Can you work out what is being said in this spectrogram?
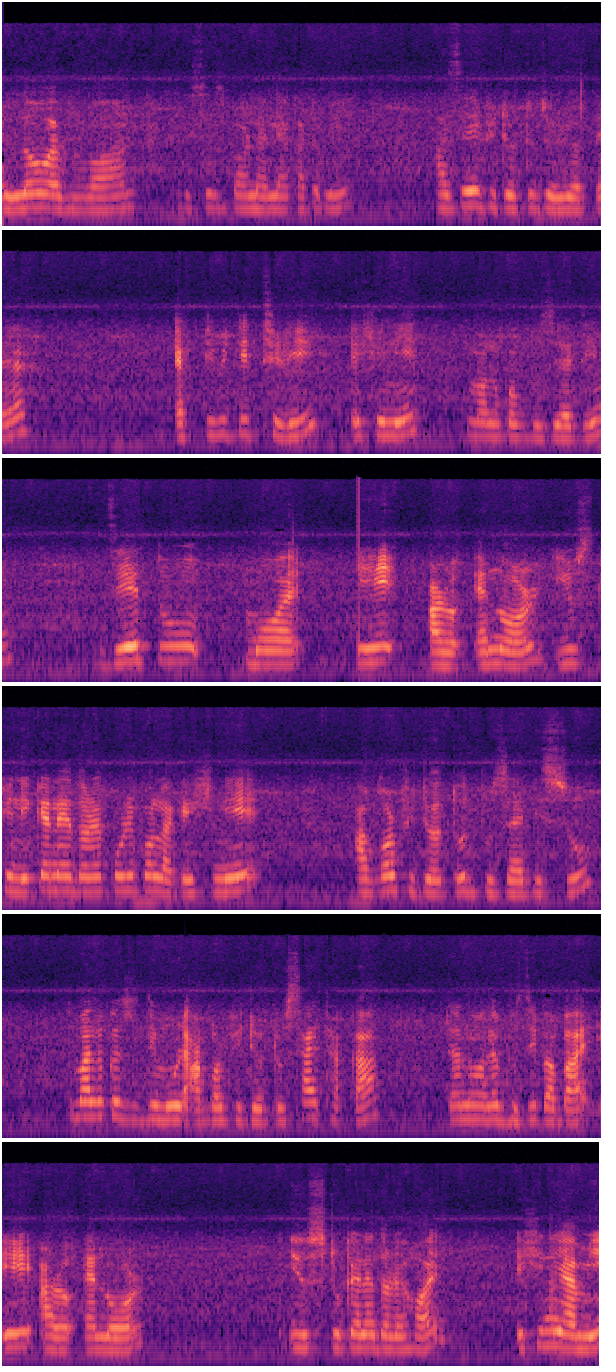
Hello' everyone this is Barnali academy আজিৰ ভিডিঅ'টোৰ জৰিয়তে এক্টিভিটি থ্ৰী এইখিনি তোমালোকক বুজিয়াই দিম। যিহেতু মই এ আৰু এনৰ ইউজখিনি কেনেদৰে কৰিব লাগে এইখিনি আগৰ ভিডিঅ'টোত বুজাই দিছোঁ। তোমালোকে যদি মোৰ আগৰ ভিডিঅ'টো চাই থাকা তেনেহ'লে বুজি পাবা এ আৰু এনৰ ইউজটো কেনেদৰে হয়। এইখিনি আমি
